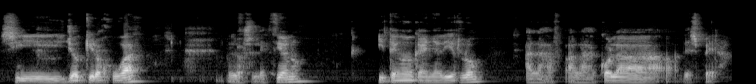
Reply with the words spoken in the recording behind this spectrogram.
Si yo quiero jugar, lo selecciono y tengo que añadirlo a la, cola de espera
